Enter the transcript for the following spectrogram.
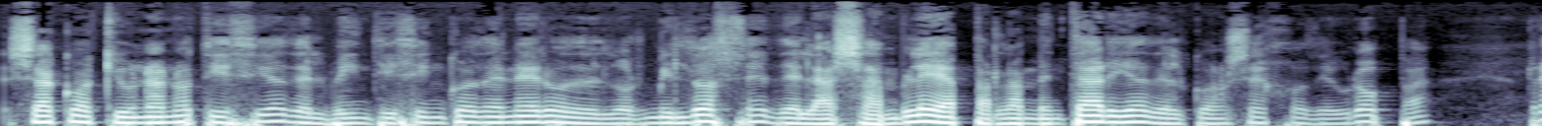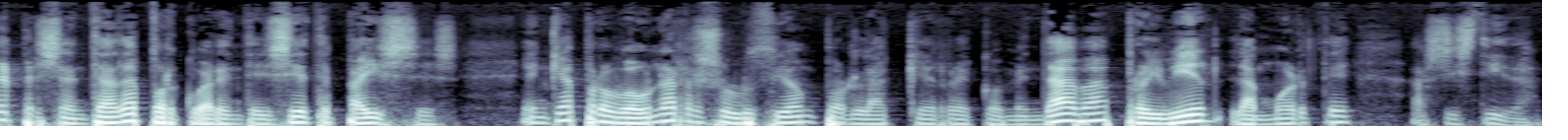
Saco aquí una noticia del 25 de enero del 2012 de la Asamblea Parlamentaria del Consejo de Europa, representada por 47 países, en que aprobó una resolución por la que recomendaba prohibir la muerte asistida.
